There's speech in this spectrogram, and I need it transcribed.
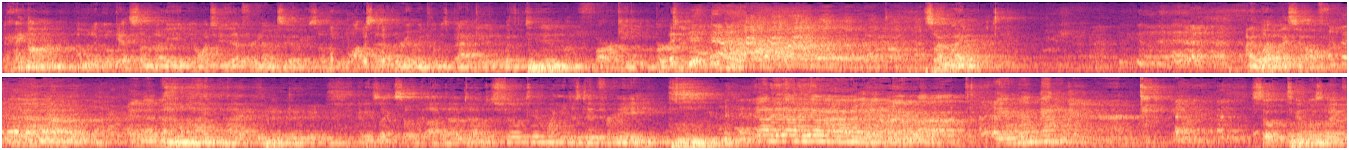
hang on, I'm to go get somebody, and I want you to do that for him too. So he walks out of the room and comes back in with Tim Farking Burton. so I'm like, I wet myself. And, uh, and, uh. And he's like, so uh, Doug, just show Tim what you just did for me. yada, yada, yada, yada. So Tim was like,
